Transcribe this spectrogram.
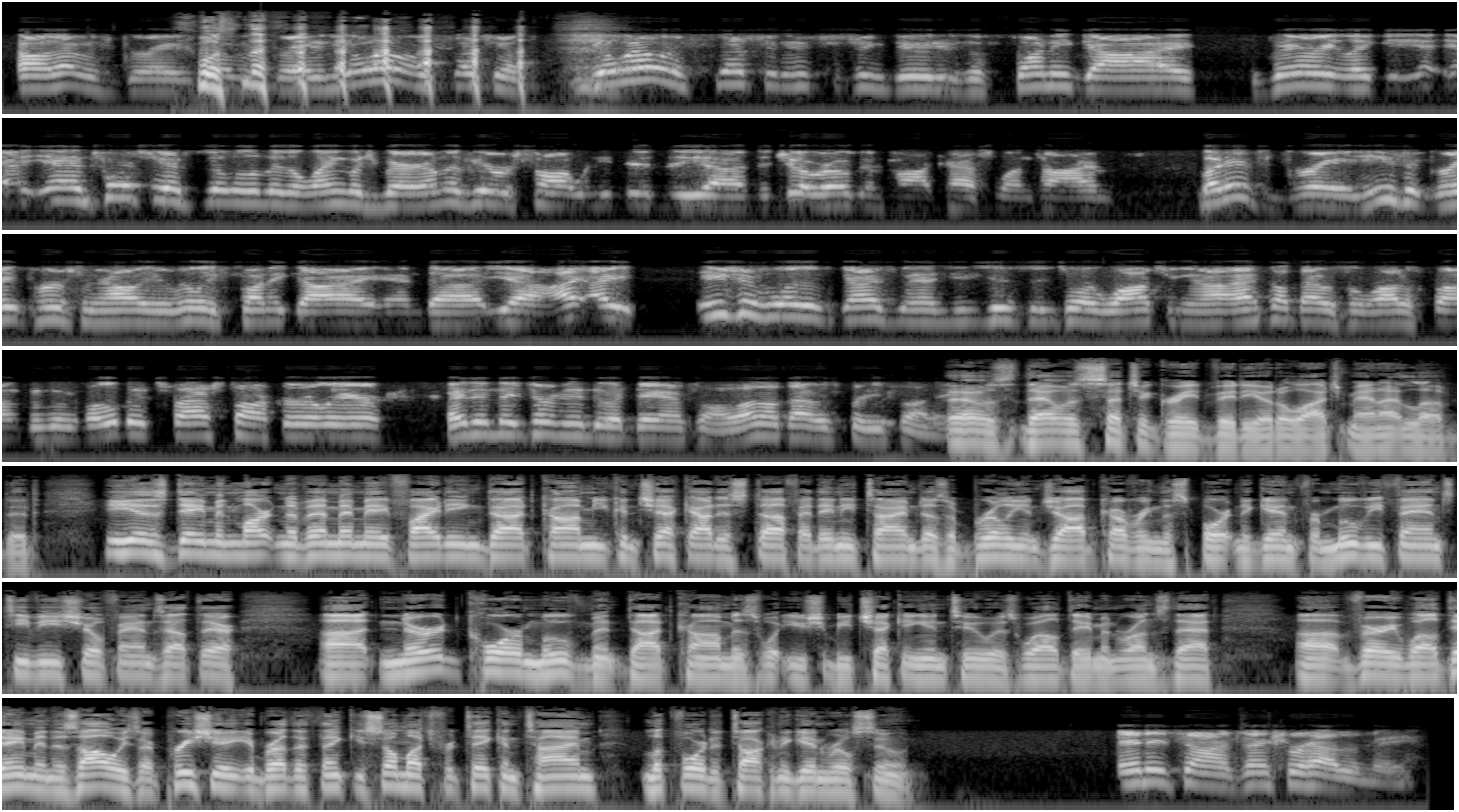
Oh, that was great. That was great. And Yoel is such a Yoel is such an interesting dude. He's a funny guy. Very like yeah, yeah. Unfortunately, I feel a little bit of language barrier. I don't know if you ever saw it when he did the uh, the Joe Rogan podcast one time, but it's great. He's a great personality, a really funny guy, and uh, yeah, I, I he's just one of those guys, man. You just enjoy watching, and I, I thought that was a lot of fun because there was a little bit of trash talk earlier, and then they turned it into a dance hall. I thought that was pretty funny. That was that was such a great video to watch, man. I loved it. He is Damon Martin of MMAfighting.com. You can check out his stuff at any time. Does a brilliant job covering the sport. And again, for movie fans, TV show fans out there, uh, nerdcoremovement.com is what you should be checking into as well. Damon runs that uh, very well. Damon, as always, I appreciate you, brother. Thank you so much for taking time. Look forward to talking again real soon. Anytime. Thanks for having me.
